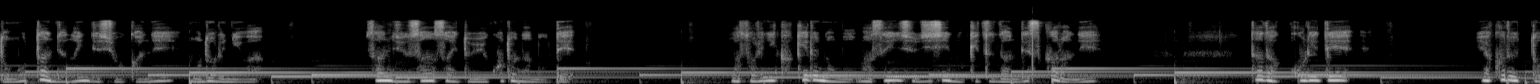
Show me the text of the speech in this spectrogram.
と思ったんじゃないんでしょうかね。戻るには。33歳ということなので。まあ、それにかけるのも、まあ、選手自身の決断ですからね。ただ、これで、ヤクルト、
